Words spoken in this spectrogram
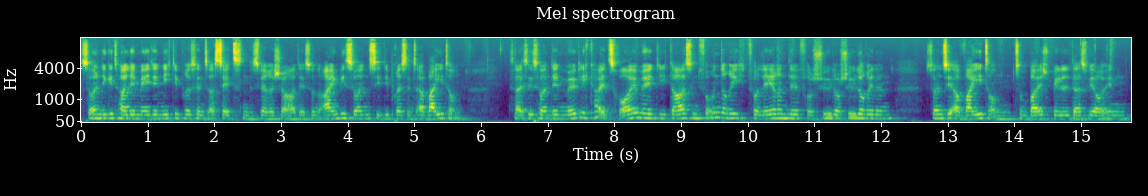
sollen digitale Medien nicht die Präsenz ersetzen, das wäre schade, sondern eigentlich sollen sie die Präsenz erweitern. Das heißt, sie sollen den Möglichkeitsräume, die da sind für Unterricht, für Lehrende, für Schüler, Schülerinnen, sollen sie erweitern. Zum Beispiel, dass wir in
